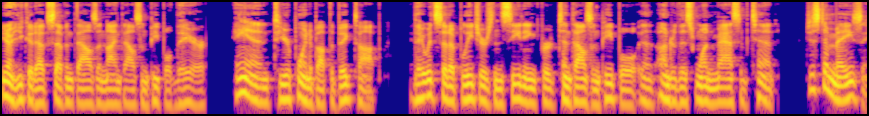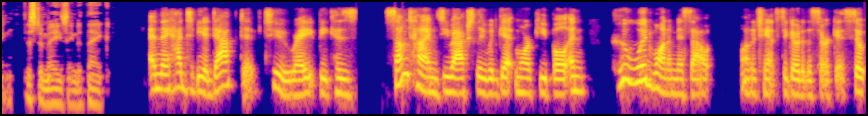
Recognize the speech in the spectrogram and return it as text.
You know, you could have 7,000, 9,000 people there. And to your point about the big top, they would set up bleachers and seating for 10,000 people in, under this one massive tent just amazing, just amazing to think. And they had to be adaptive too, right? Because sometimes you actually would get more people, and who would want to miss out on a chance to go to the circus? So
